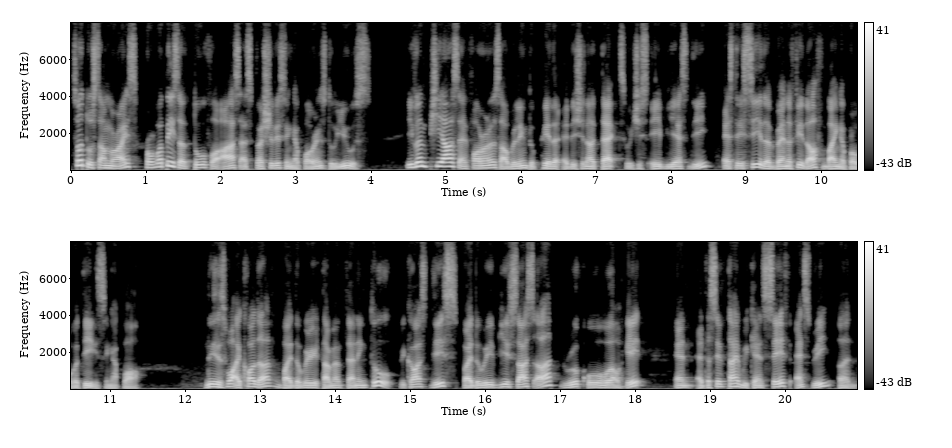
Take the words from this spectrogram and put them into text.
So to summarize, property is a tool for us, especially Singaporeans, to use. Even PRs and foreigners are willing to pay the additional tax, which is ABSD, as they see the benefit of buying a property in Singapore. This is what I call the by the way retirement planning tool, because this, by the way, gives us a roof over our head, and at the same time, we can save as we earn.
